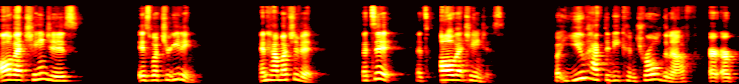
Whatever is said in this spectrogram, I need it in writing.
all that changes is what you're eating and how much of it. That's it. That's all that changes. But you have to be controlled enough or, or,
